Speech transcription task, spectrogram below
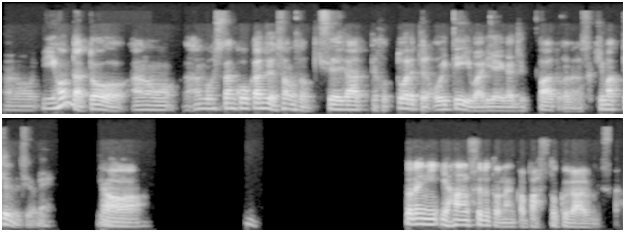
あの、日本だと、あの、暗号資産交換所にそもそも規制があって、ホットウォレットに置いていい割合が10%とかなんです決まってるんですよね。ああ。それに違反するとなんか罰則があるんですか？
